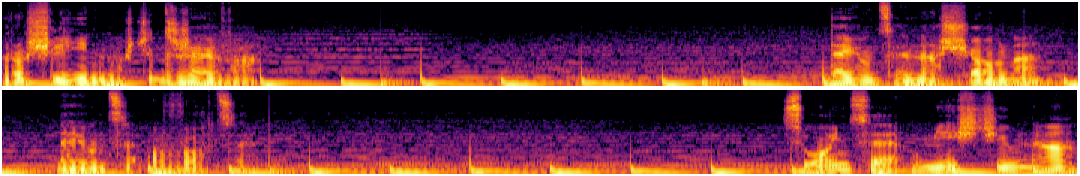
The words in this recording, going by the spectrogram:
roślinność, drzewa, dające nasiona, dające owoce. Słońce umieścił na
